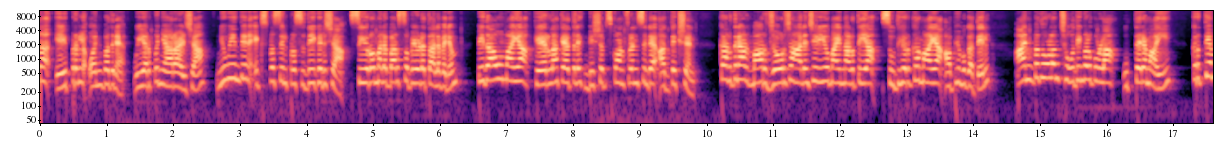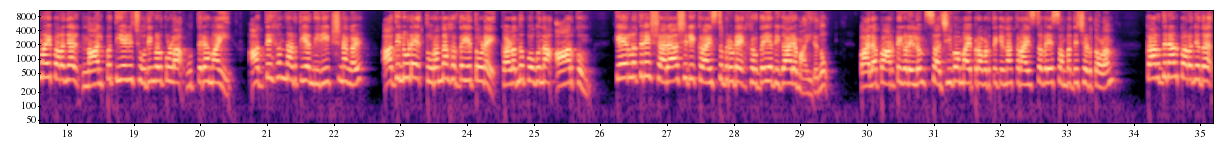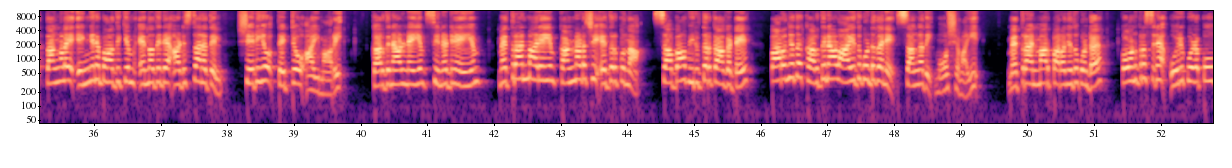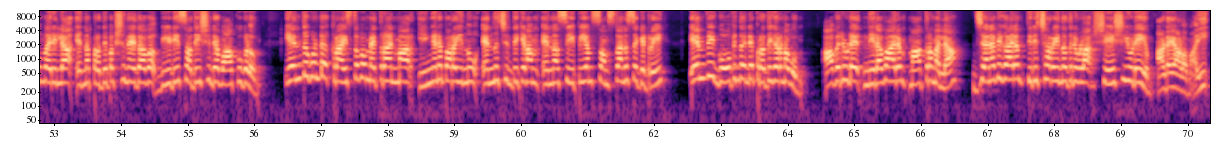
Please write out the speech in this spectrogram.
മൂന്ന് ഏപ്രിൽ ഒൻപതിന് ഉയർപ്പ് ഞായറാഴ്ച ന്യൂ ഇന്ത്യൻ എക്സ്പ്രസിൽ പ്രസിദ്ധീകരിച്ച സീറോ മലബാർ സഭയുടെ തലവനും പിതാവുമായ കേരള കാത്തലിക് ബിഷപ്സ് കോൺഫറൻസിന്റെ അധ്യക്ഷൻ കർദിനാൾ മാർ ജോർജ് ആലഞ്ചേരിയുമായി നടത്തിയ സുദീർഘമായ അഭിമുഖത്തിൽ അൻപതോളം ചോദ്യങ്ങൾക്കുള്ള ഉത്തരമായി കൃത്യമായി പറഞ്ഞാൽ നാൽപ്പത്തിയേഴ് ചോദ്യങ്ങൾക്കുള്ള ഉത്തരമായി അദ്ദേഹം നടത്തിയ നിരീക്ഷണങ്ങൾ അതിലൂടെ തുറന്ന ഹൃദയത്തോടെ കടന്നുപോകുന്ന ആർക്കും കേരളത്തിലെ ശരാശരി ക്രൈസ്തവരുടെ ഹൃദയവികാരമായിരുന്നു. പല പാർട്ടികളിലും സജീവമായി പ്രവർത്തിക്കുന്ന ക്രൈസ്തവരെ സംബന്ധിച്ചിടത്തോളം കർദിനാൾ പറഞ്ഞത് തങ്ങളെ എങ്ങനെ ബാധിക്കും എന്നതിന്റെ അടിസ്ഥാനത്തിൽ ശരിയോ തെറ്റോ ആയി മാറി. കർദിനാളിനെയും സിനഡിനെയും മെത്രാന്മാരെയും കണ്ണടച്ച് എതിർക്കുന്ന സഭാ വിരുദ്ധർക്കാകട്ടെ പറഞ്ഞത് കർദിനാൾ ആയതുകൊണ്ട് തന്നെ സംഗതി മോശമായി. മെത്രാന്മാർ പറഞ്ഞതുകൊണ്ട് കോൺഗ്രസിന് ഒരു കുഴപ്പവും വരില്ല എന്ന പ്രതിപക്ഷ നേതാവ് വി. ഡി. സതീഷിന്റെ വാക്കുകളും എന്തുകൊണ്ട് ക്രൈസ്തവ മെത്രാൻമാർ ഇങ്ങനെ പറയുന്നു എന്ന് ചിന്തിക്കണം എന്ന സി പി എം സംസ്ഥാന സെക്രട്ടറി എം വി ഗോവിന്ദന്റെ പ്രതികരണവും അവരുടെ നിലവാരം മാത്രമല്ല ജനവികാരം തിരിച്ചറിയുന്നതിനുള്ള ശേഷിയുടെയും അടയാളമായി.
